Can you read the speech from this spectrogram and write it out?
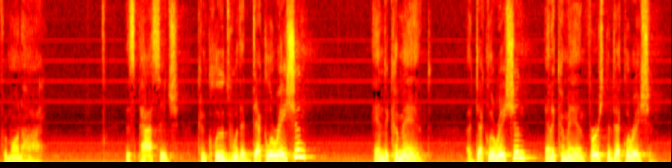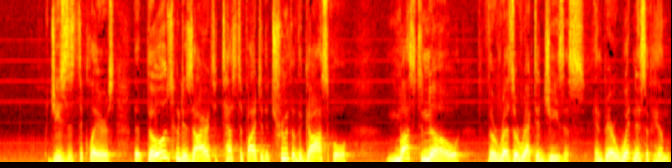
from on high. This passage concludes with a declaration and a command. A declaration and a command. First, the declaration. Jesus declares that those who desire to testify to the truth of the gospel must know the resurrected Jesus and bear witness of him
